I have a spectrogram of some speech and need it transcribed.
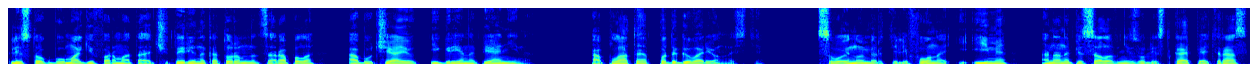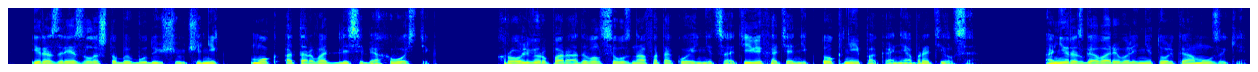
листок бумаги формата А4, на котором нацарапала «Обучаю игре на пианино». Оплата по договоренности. Свой номер телефона и имя она написала внизу листка пять раз и разрезала, чтобы будущий ученик мог оторвать для себя хвостик. Хрольвер порадовался, узнав о такой инициативе, хотя никто к ней пока не обратился. Они разговаривали не только о музыке.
